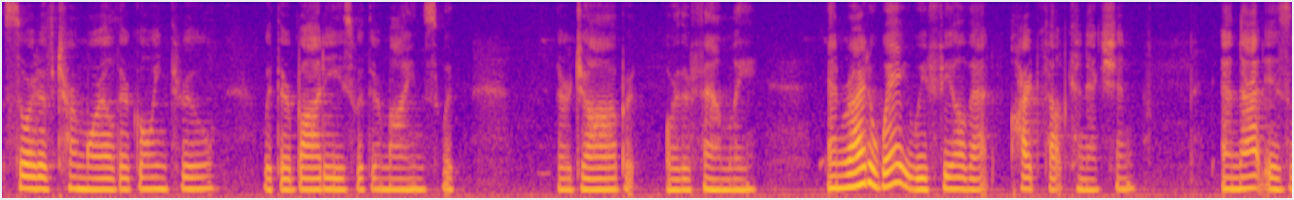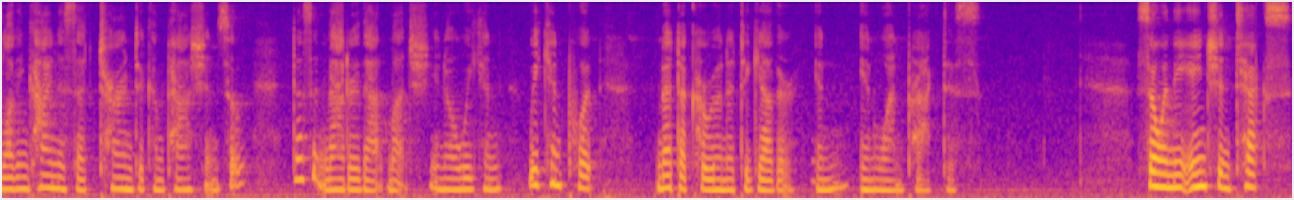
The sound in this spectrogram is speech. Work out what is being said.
sort of turmoil they're going through with their bodies, with their minds, with their job or, their family. And right away we feel that heartfelt connection. And that is loving kindness that turned to compassion. So it doesn't matter that much. You know, we can we can put metta karuna together in, in one practice. So in the ancient texts,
